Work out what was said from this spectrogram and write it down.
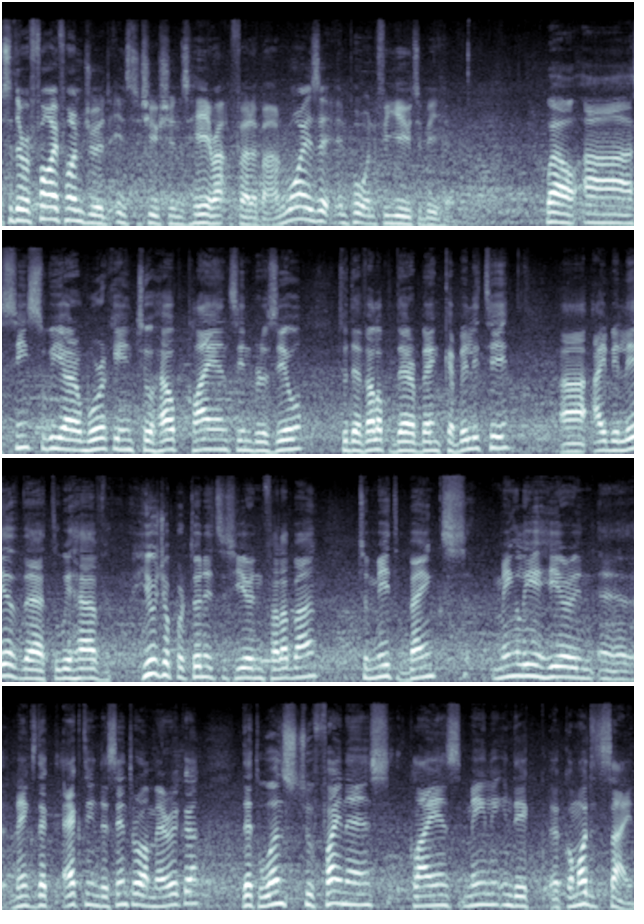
So there are 500 institutions here at FELABAN. Why is it important for you to be here? Well, uh, since we are working to help clients in Brazil to develop their bankability, uh, I believe that we have huge opportunities here in FELABAN to meet banks, mainly here in uh, banks that act in the Central America, that wants to finance clients mainly in the uh, commodity side.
